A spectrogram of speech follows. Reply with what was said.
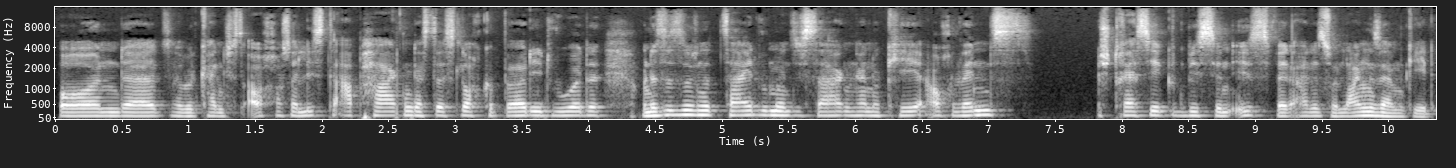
Und äh, damit kann ich das auch aus der Liste abhaken, dass das Loch gebirdied wurde. Und das ist so eine Zeit, wo man sich sagen kann, okay, auch wenn es stressig ein bisschen ist, wenn alles so langsam geht.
